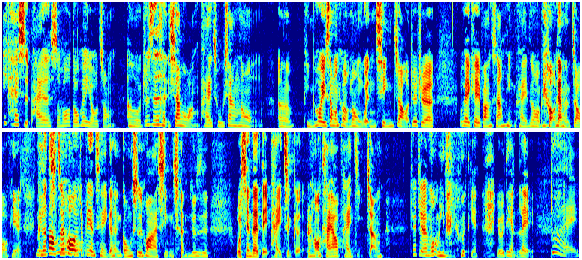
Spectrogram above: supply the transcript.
一开始拍的时候都会有种，嗯、呃，就是很向往拍出像那种，呃，品会上面会有那种文青照，就觉得。我也可以帮商品拍这么漂亮的照片，可是到最后就变成一个很公式化的行程，就是我现在得拍这个，然后他要拍几张。就觉得莫名的有点有点累，对，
